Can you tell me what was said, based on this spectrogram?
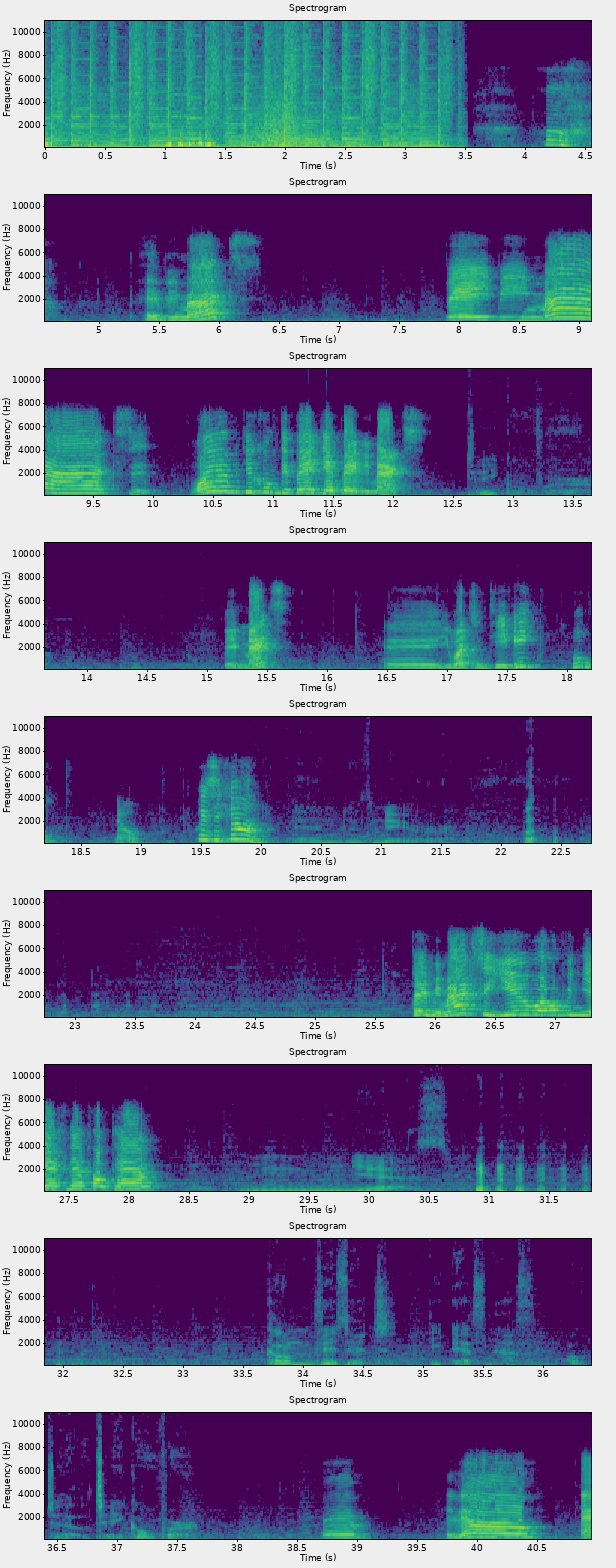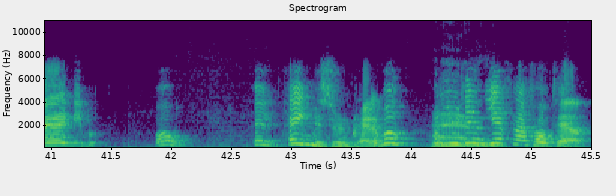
Baby Max? Baby Max? Why haven't you come to bed yet, Baby Max? Take over. Baby Max? Uh, you watching TV? Oh, no. Where's he gone? End is near. Baby Max, are you over in the FNF Hotel? Come visit the FNAF Hotel Takeover. Um, hello? Any... Oh, hey, hey, Mr. Incredible. What are you doing in the Hello. FNF Hotel?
